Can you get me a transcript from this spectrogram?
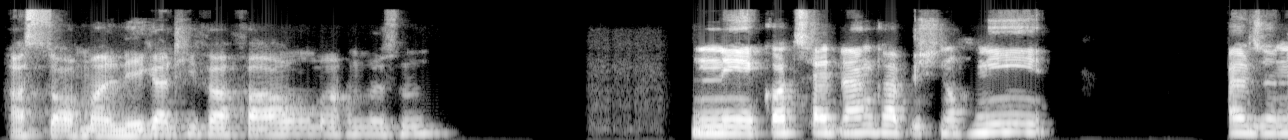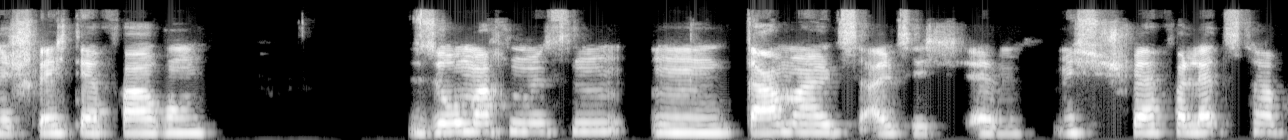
Hast du auch mal negative Erfahrungen machen müssen? Nee, Gott sei Dank habe ich noch nie also eine schlechte Erfahrung so machen müssen. Mm, damals, als ich ähm, mich schwer verletzt habe,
